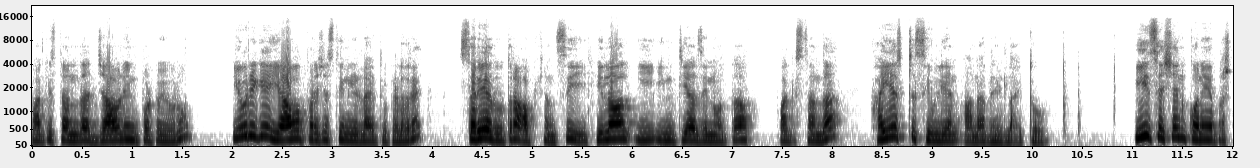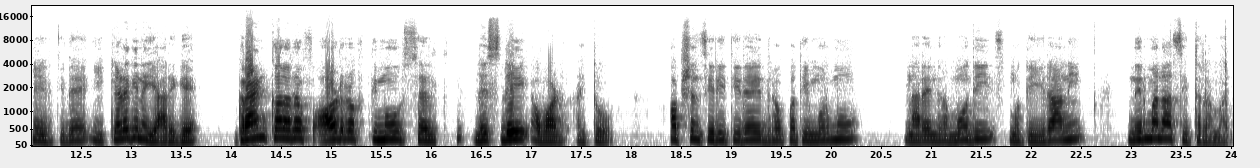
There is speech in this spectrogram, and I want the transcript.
ಪಾಕಿಸ್ತಾನದ ಜಾವ್ಲಿನ್ ಪಟು ಇವರು. ಇವರಿಗೆ ಯಾವ ಪ್ರಶಸ್ತಿ ನೀಡಲಾಯಿತು ಕೇಳಿದ್ರೆ ಸರಿಯಾದ ಉತ್ತರ ಆಪ್ಷನ್ ಸಿ, ಹಿಲಾಲ್ ಇ ಇಮ್ತಿಯಾಜ್ ಎನ್ನುವಂಥ ಪಾಕಿಸ್ತಾನದ ಹೈಯೆಸ್ಟ್ ಸಿವಿಲಿಯನ್ ಆನರ್ ನೀಡಲಾಯಿತು. ಈ ಸೆಷನ್ ಕೊನೆಯ ಪ್ರಶ್ನೆ ಇರ್ತಿದೆ, ಈ ಕೆಳಗಿನ ಯಾರಿಗೆ? Grand collar of order of Timor cells ಲೆಸ್ ಡೇ ಅವಾರ್ಡ್ ಆಯಿತು. ಆಪ್ಷನ್ಸ್ ಈ ರೀತಿ ಇದೆ, ದ್ರೌಪದಿ ಮುರ್ಮು, ನರೇಂದ್ರ ಮೋದಿ, ಸ್ಮೃತಿ ಇರಾನಿ, ನಿರ್ಮಲಾ ಸೀತಾರಾಮನ್.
